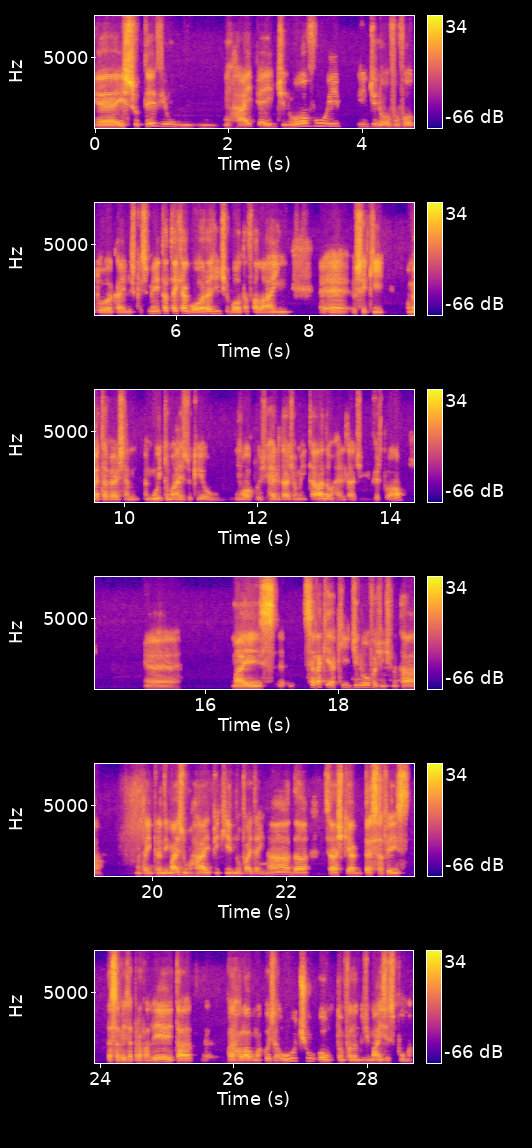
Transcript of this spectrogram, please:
É, isso teve um, um, hype aí de novo e, e, de novo voltou a cair no esquecimento, até que agora a gente volta a falar em. É, eu sei que o metaverso é, é muito mais do que um, um, óculos de realidade aumentada, ou realidade virtual. É, mas será que aqui, de novo, a gente não está não tá entrando em mais um hype que não vai dar em nada? Você acha que dessa vez, dessa vez é para valer? Tá, vai rolar alguma coisa útil? Ou estão falando de mais espuma?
